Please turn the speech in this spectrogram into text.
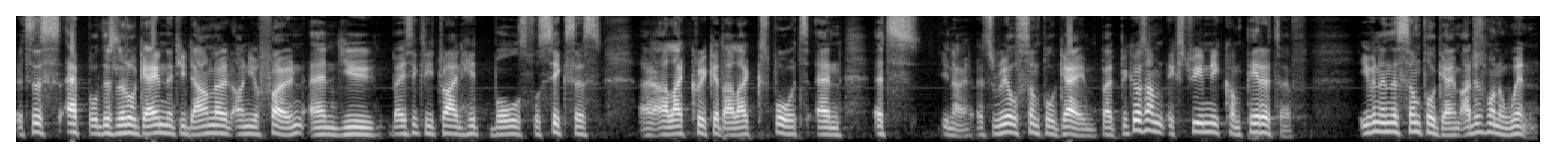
It's this app or this little game that you download on your phone, and you basically try and hit balls for sixes. Uh, I like cricket, I like sports, and it's you know it's a real simple game. But because I'm extremely competitive, even in this simple game, I just want to win.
